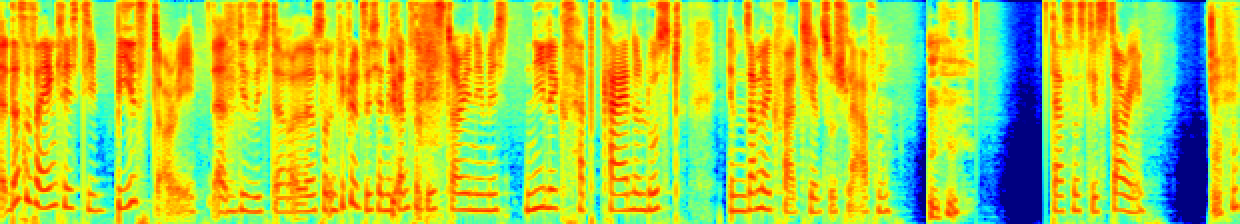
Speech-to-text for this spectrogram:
Das ist eigentlich die B-Story, äh, die sich da, so entwickelt sich eine Ja. ganze B-Story, nämlich Nilix hat keine Lust, im Sammelquartier zu schlafen. Mhm. Das ist die Story. Mhm.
